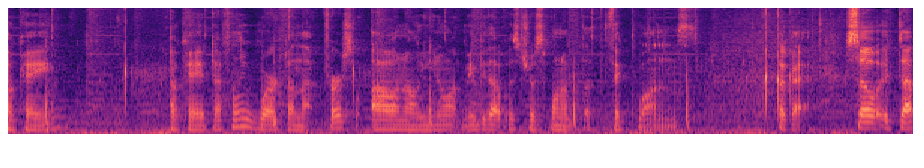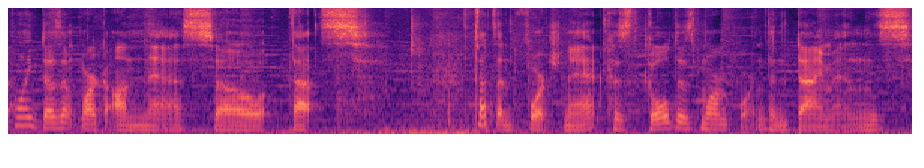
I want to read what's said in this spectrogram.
Okay. Okay, it definitely worked on that first. Oh no, you know what? Maybe that was just one of the thick ones. Okay, so it definitely doesn't work on this, so that's that's unfortunate because gold is more important than diamonds.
